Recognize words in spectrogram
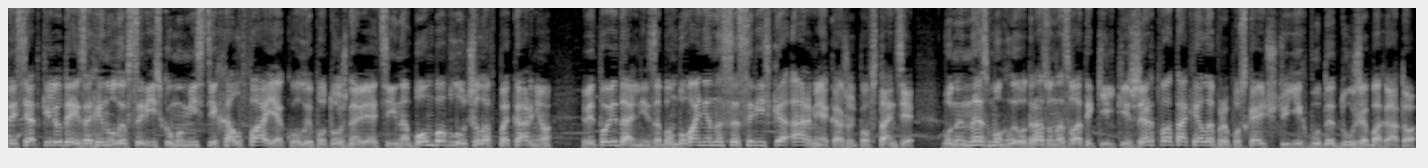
Десятки людей загинули в сирійському місті Халфая, коли потужна авіаційна бомба влучила в пекарню. Відповідальність за бомбування несе сирійська армія, кажуть повстанці. Вони не змогли одразу назвати кількість жертв атаки, але припускають, що їх буде дуже багато.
